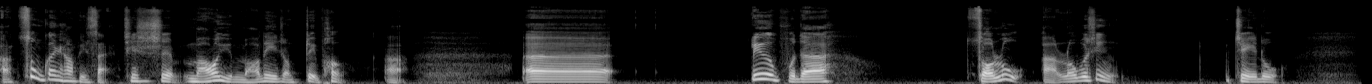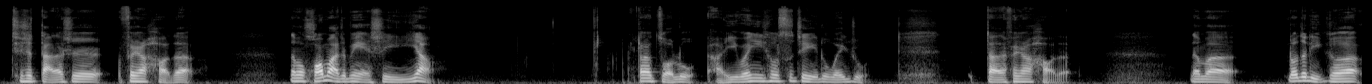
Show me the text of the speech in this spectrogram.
啊，纵观这场比赛，其实是毛与毛的一种对碰啊。呃，利物浦的左路啊，罗伯逊这一路。其实打的是非常好的，那么皇马这边也是一样，他的左路啊，以维尼修斯这一路为主，打的非常好的。那么罗德里戈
